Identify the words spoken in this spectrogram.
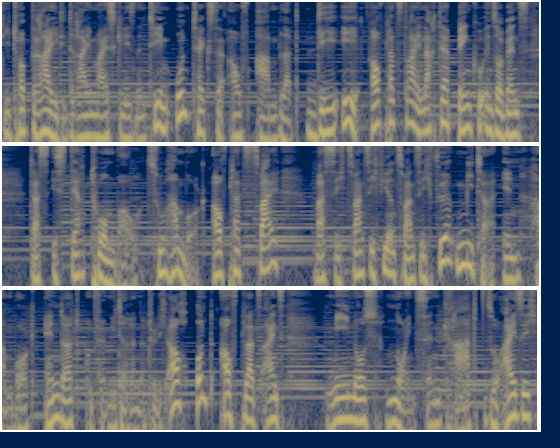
die Top 3, die drei meistgelesenen Themen und Texte auf abendblatt.de. Auf Platz 3 nach der Benko-Insolvenz das ist der Turmbau zu Hamburg. Auf Platz 2, was sich 2024 für Mieter in Hamburg ändert und für Mieterinnen natürlich auch. Und auf Platz 1, minus 19 Grad. So eisig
